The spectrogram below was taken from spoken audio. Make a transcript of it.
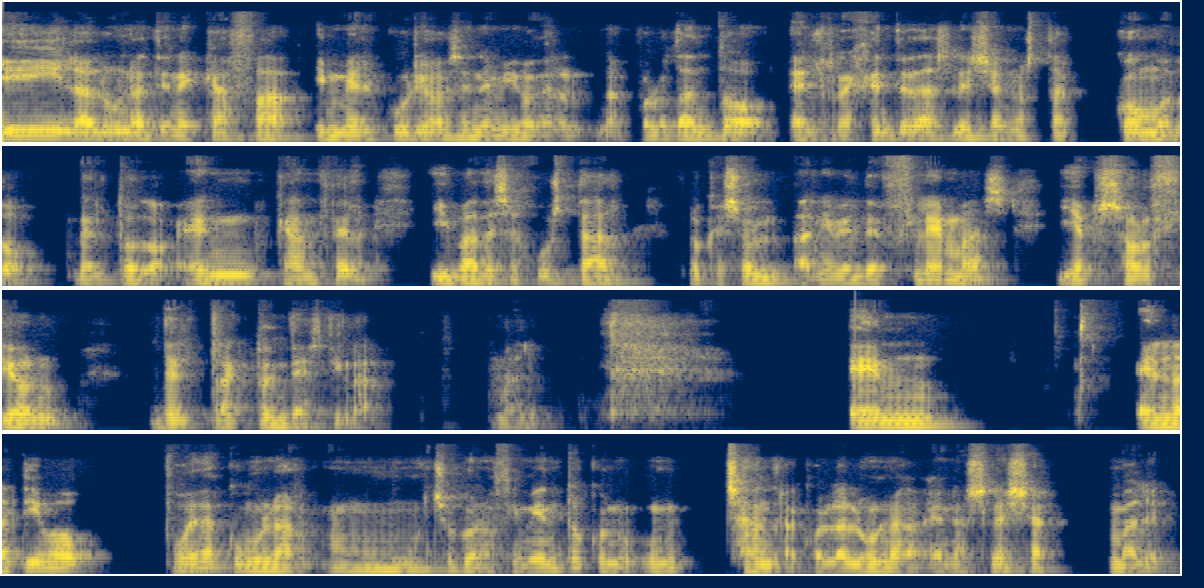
Y la Luna tiene Cafa y Mercurio es enemigo de la Luna. Por lo tanto, el regente de Aslesha no está cómodo del todo en cáncer y va a desajustar lo que son a nivel de flemas y absorción del tracto intestinal. ¿vale? Em, el nativo puede acumular mucho conocimiento con un Chandra, con la luna en Aslesha, ¿vale?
